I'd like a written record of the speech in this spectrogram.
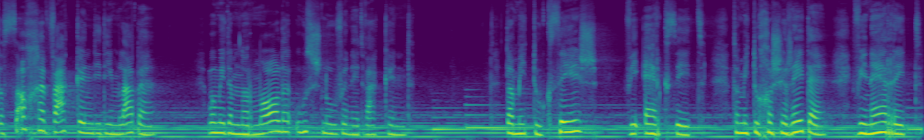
dass Sachen weggehen in deinem Leben, die mit dem normalen Ausschnaufen nicht weggehen. Damit du siehst, wie er sieht. Damit du kannst reden wie er redet.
